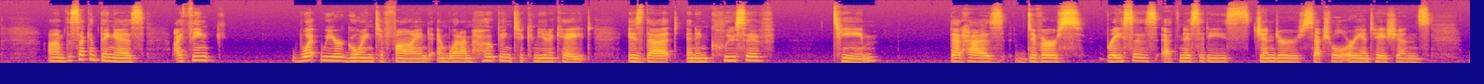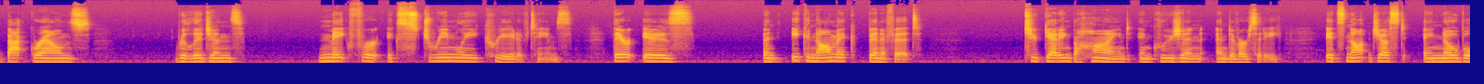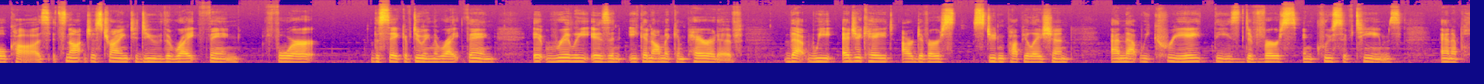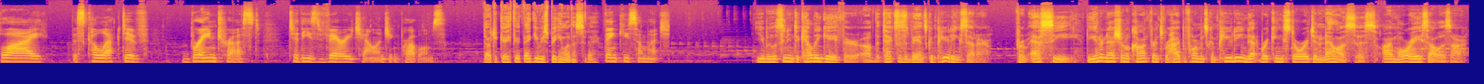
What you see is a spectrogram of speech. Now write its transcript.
Um, the second thing is, I think what we are going to find and what I'm hoping to communicate is that an inclusive team that has diverse races, ethnicities, genders, sexual orientations, backgrounds, religions make for extremely creative teams. There is an economic benefit to getting behind inclusion and diversity. It's not just a noble cause, it's not just trying to do the right thing for the sake of doing the right thing. It really is an economic imperative that we educate our diverse student population and that we create these diverse, inclusive teams and apply this collective brain trust to these very challenging problems. Dr. Gaither, thank you for speaking with us today. Thank you so much. You've been listening to Kelly Gaither of the Texas Advanced Computing Center. From SC, the International Conference for High Performance Computing, Networking, Storage, and Analysis, I'm Jorge Salazar.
